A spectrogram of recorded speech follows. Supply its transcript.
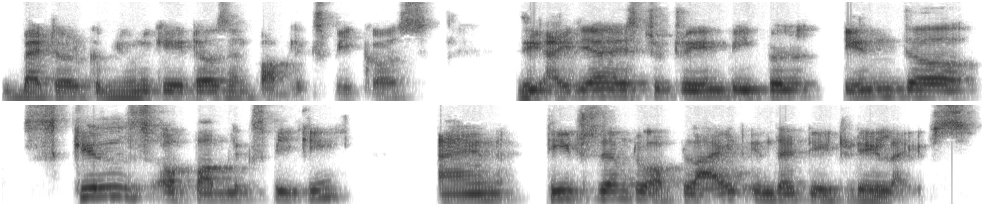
better communicators and public speakers. The idea is to train people in the skills of public speaking and teach them to apply it in their day to day lives.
